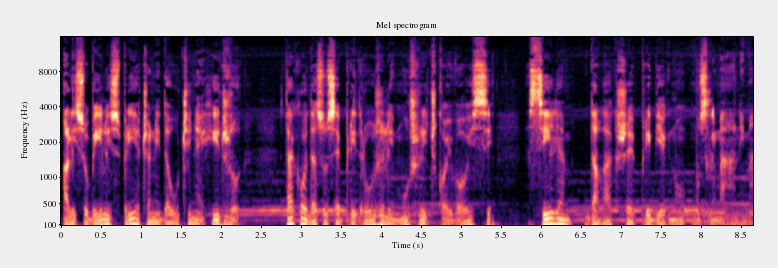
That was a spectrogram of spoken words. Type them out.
ali su bili spriječeni da učine hijđu, tako da su se pridružili mušričkoj vojsi s ciljem da lakše pribjegnu muslimanima.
